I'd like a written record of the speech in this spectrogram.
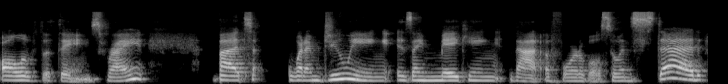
all of the things right but what I'm doing is I'm making that affordable. So instead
